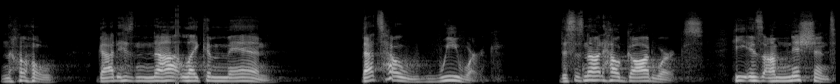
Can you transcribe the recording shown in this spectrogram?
No, God is not like a man. That's how we work. This is not how God works. He is omniscient.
